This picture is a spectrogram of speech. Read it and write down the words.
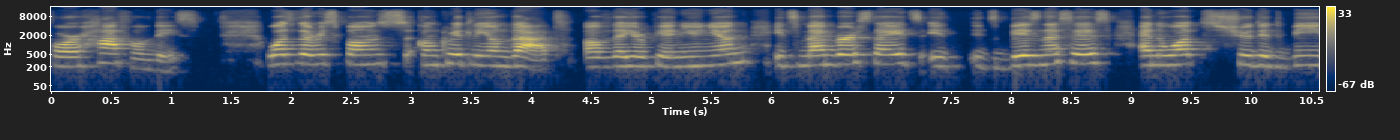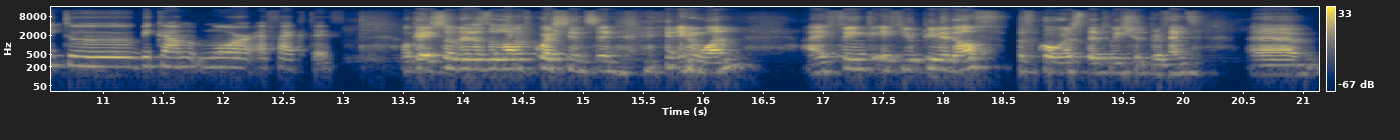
for half of this. What's the response concretely on that of the European Union, its member states, it, its businesses, and what should it be to become more effective? Okay, so there's a lot of questions in, in one. I think if you peel it off, of course, that we should prevent um,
